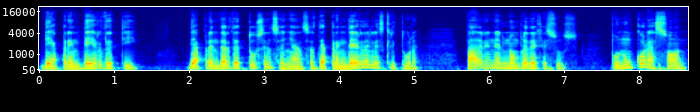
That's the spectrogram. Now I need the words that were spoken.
de aprender de ti, de aprender de tus enseñanzas, de aprender de la escritura. Padre, en el nombre de Jesús, pon un corazón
